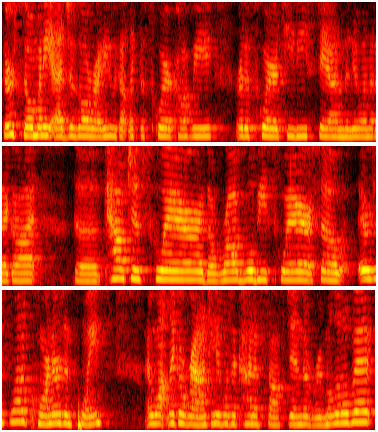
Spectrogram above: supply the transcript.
there's so many edges already. We got like the square coffee or the square TV stand, the new one that I got. The couch is square, the rug will be square. So there's just a lot of corners and points. I want like a round table to kind of soften the room a little bit.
